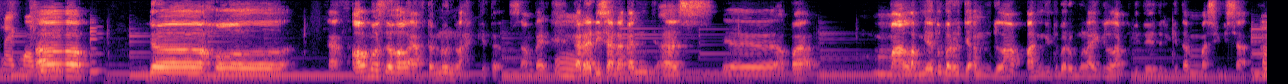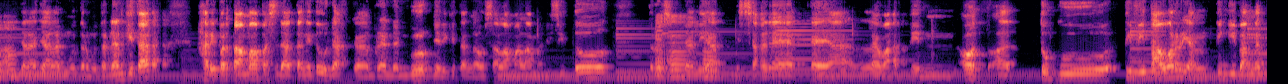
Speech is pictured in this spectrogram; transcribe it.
naik mobil? Uh, the whole uh, almost the whole afternoon lah gitu sampai hmm. karena di sana kan uh, uh, apa malamnya tuh baru jam 8 gitu baru mulai gelap gitu ya jadi kita masih bisa jalan-jalan uh-uh. muter-muter dan kita hari pertama pas datang itu udah ke Brandenburg jadi kita nggak usah lama-lama di situ terus uh-uh. udah lihat misalnya kayak lewatin oh uh, Tugu TV Tower yang tinggi banget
